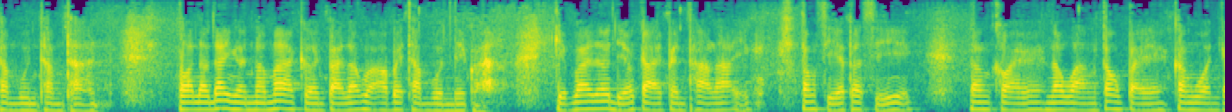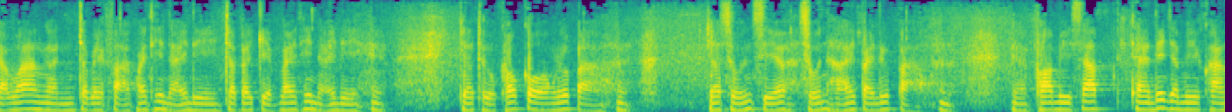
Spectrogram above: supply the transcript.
ทำบุญทำทาน พอเราได้เงินมามากเกินไปแล้วว่าเอาไปทำบุญดีกว่า เก็บไว้แล้วเดี๋ยวกลายเป็นภาระอีก ต้องเสียภาษีอีก ต้องคอยระวังต้องไปกังวลกับว่าเงินจะไปฝากไว้ที่ไหนดี จะไปเก็บไว้ที่ไหนดี จะถูกเขาโกงหรือเปล่า จะสูญเสียสูญหายไปหรือเปล่าพอมีทรัพย์แทนที่จะมีความ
